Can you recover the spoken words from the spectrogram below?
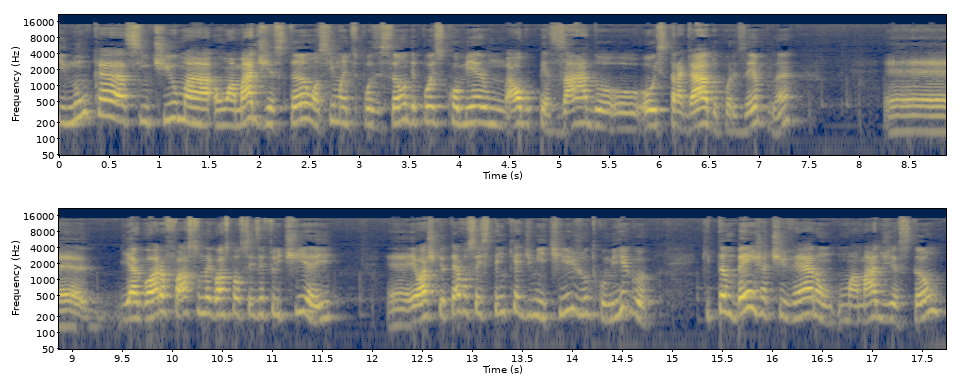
que nunca sentiu uma, uma má digestão, assim, uma disposição depois de comer um, algo pesado ou, ou estragado, por exemplo, né? É, e agora eu faço um negócio para vocês refletir aí. É, eu acho que até vocês têm que admitir junto comigo que também já tiveram uma má digestão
